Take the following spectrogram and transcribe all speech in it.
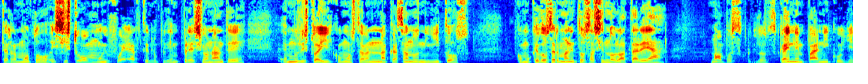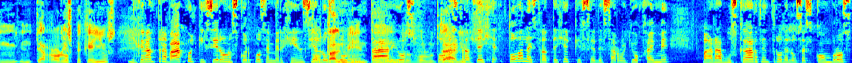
terremoto y sí estuvo muy fuerte, lo impresionante. ¿eh? Hemos visto ahí cómo estaban en una casa unos niñitos como que dos hermanitos haciendo la tarea, no, pues los caen en pánico y en, terror los pequeños. Y gran trabajo el que hicieron los cuerpos de emergencia, los voluntarios, los voluntarios. Toda, estrategia, toda la estrategia que se desarrolló, Jaime, para buscar dentro de los escombros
